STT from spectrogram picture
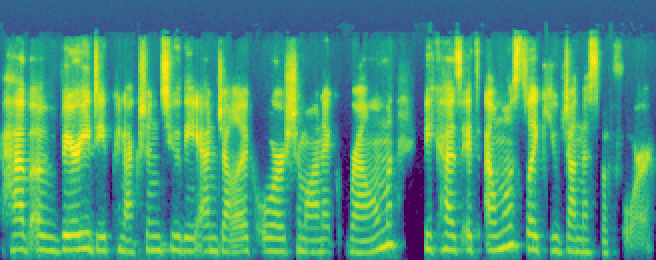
have a very deep connection to the angelic or shamanic realm because it's almost like you've done this before.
